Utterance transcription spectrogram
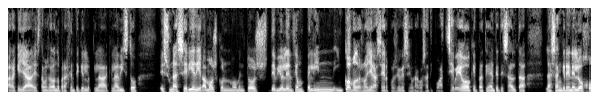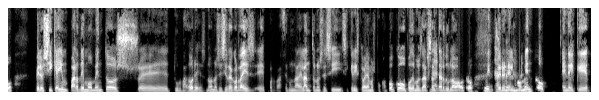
ahora que ya estamos hablando para gente que, la, ha visto, es una serie, digamos, con momentos de violencia un pelín incómodos. No llega a ser, pues yo qué sé, una cosa tipo HBO que prácticamente te salta la sangre en el ojo. Pero sí que hay un par de momentos eh, turbadores, ¿no? No sé si recordáis, por hacer un adelanto, no sé si, si, queréis que vayamos poco a poco o podemos dar saltar de un lado a otro, pero en el momento en el que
